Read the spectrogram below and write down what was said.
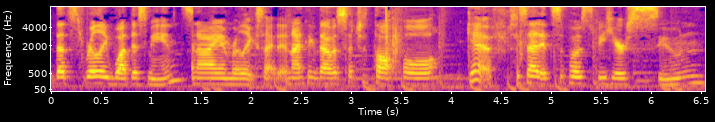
That's really what this means. And I am really excited. And I think that was such a thoughtful gift. He said it's supposed to be here soon.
